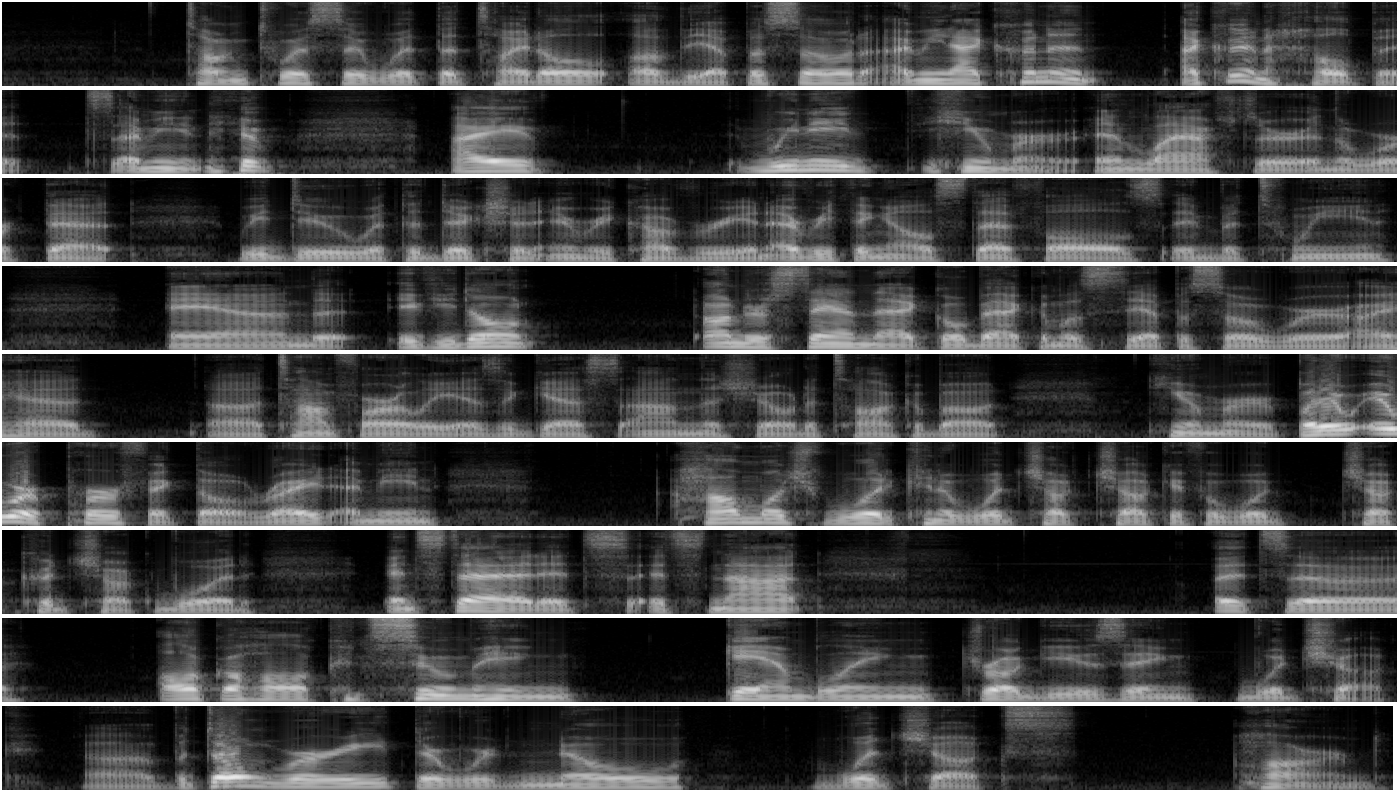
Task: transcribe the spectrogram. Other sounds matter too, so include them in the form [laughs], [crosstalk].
tongue twisted with the title of the episode. I mean, I couldn't I couldn't help it. I mean, [laughs] I we need humor and laughter in the work that we do with addiction and recovery and everything else that falls in between. And if you don't understand that, go back and listen to the episode where I had uh, Tom Farley as a guest on the show to talk about humor. But it, it worked perfect though, right? I mean, how much wood can a woodchuck chuck if a woodchuck could chuck wood? Instead, it's it's not it's a alcohol [laughs] consuming, gambling, drug using woodchuck. Uh, but don't worry, there were no woodchucks harmed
